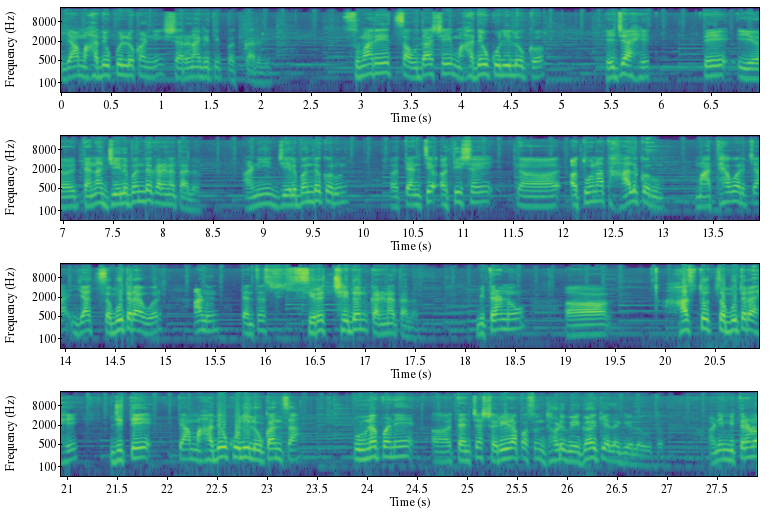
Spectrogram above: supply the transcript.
या महादेव कोळी लोकांनी शरणागती पत्कारली. सुमारे चौदाशे महादेव कोळी लोक हे जे आहेत ते य- त्यांना जेलबंद करण्यात आलं. आणि जेलबंद करून त्यांचे अतिशय अतोनात हाल करून माथ्यावरच्या या चबुतऱ्यावर आणून त्यांचं शिरच्छेदन करण्यात आलं. मित्रांनो हाच तो चबुतर आहे जिथे त्या महादेव कोली लोकांचा पूर्णपणे त्यांच्या शरीरापासून धड वेगळं केलं गेलं होतं. आणि मित्रांनो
